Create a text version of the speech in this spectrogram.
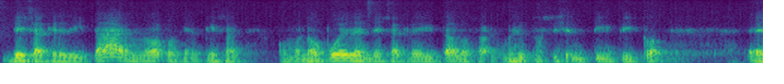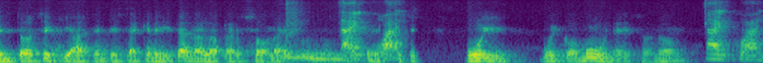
desacreditarnos, porque empiezan, como no pueden desacreditar los argumentos científicos, entonces, ¿qué hacen? Desacreditan a la persona. Tal cual. muy, muy común eso, ¿no? Tal cual.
